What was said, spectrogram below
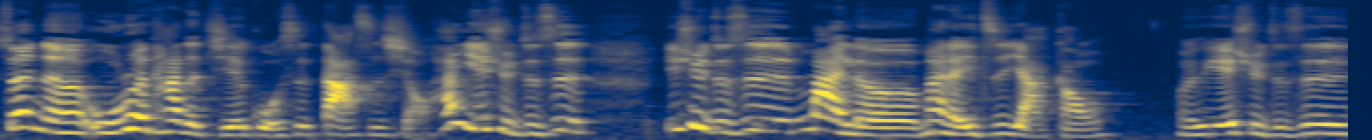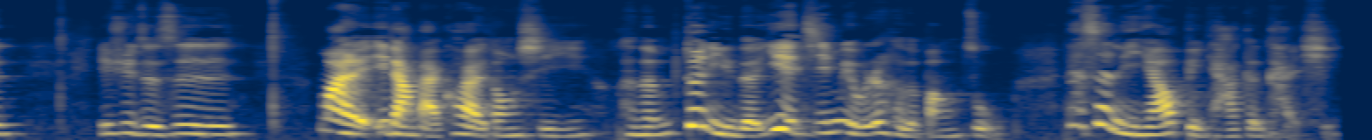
所以呢，无论他的结果是大是小，他也许只是，也许只是卖了卖了一支牙膏，或者也许只是，也许只是。卖了一两百块的东西，可能对你的业绩没有任何的帮助，但是你要比他更开心，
